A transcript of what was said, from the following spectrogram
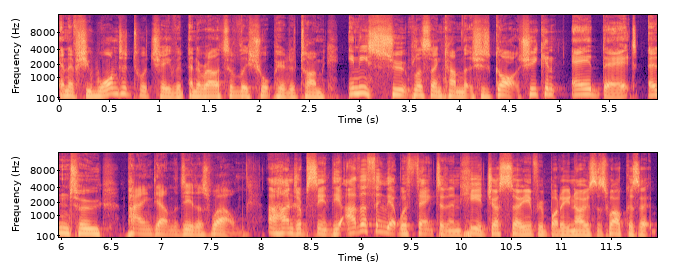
and if she wanted to achieve it in a relatively short period of time, any surplus income that she's got, she can add that into paying down the debt as well. A hundred percent. The other thing that we've factored in here, just so everybody knows as well, because it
